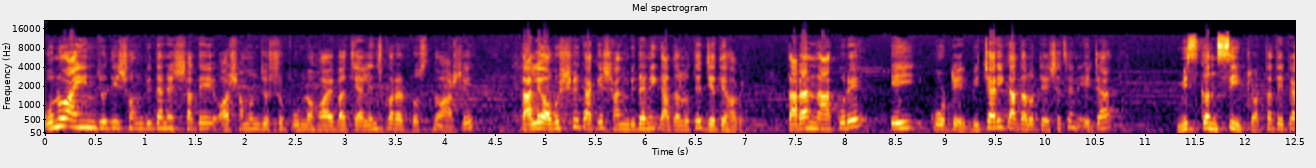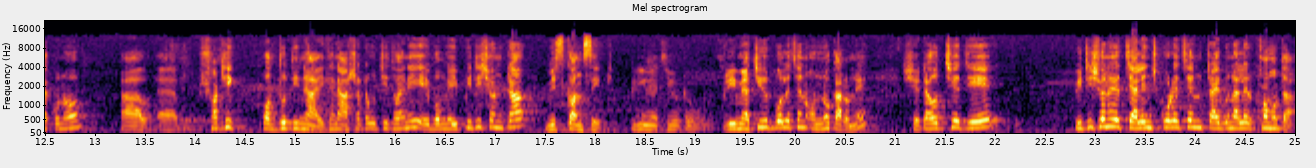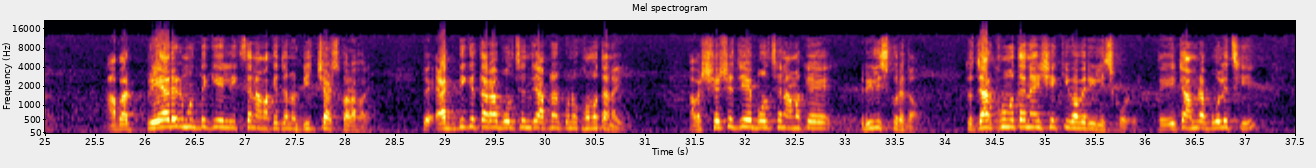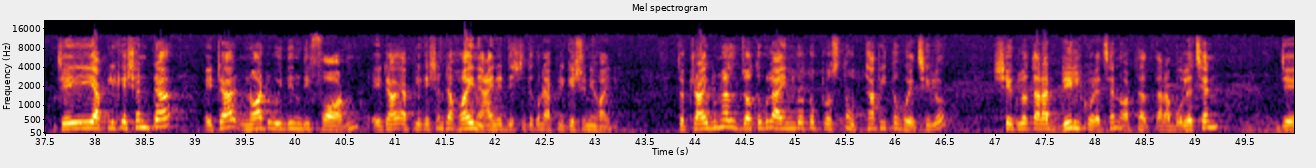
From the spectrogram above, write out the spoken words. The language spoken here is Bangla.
কোনো আইন যদি সংবিধানের সাথে অসামঞ্জস্যপূর্ণ হয় বা চ্যালেঞ্জ করার প্রশ্ন আসে তাহলে অবশ্যই তাকে সাংবিধানিক আদালতে যেতে হবে। তারা না করে এই কোর্টে বিচারিক আদালতে এসেছেন এটা মিসকনসিপ্ট অর্থাৎ এটা কোনো সঠিক পদ্ধতি না এখানে আসাটা উচিত হয়নি এবং এই পিটিশনটা ম্যাচিউরটা প্রিম্যাচিউর বলেছেন। অন্য কারণে সেটা হচ্ছে যে পিটিশনে চ্যালেঞ্জ করেছেন ট্রাইব্যুনালের ক্ষমতা আবার প্রেয়ারের মধ্যে গিয়ে লিখছেন আমাকে যেন ডিসচার্জ করা হয়। তো একদিকে তারা বলছেন যে আপনার কোনো ক্ষমতা নাই, আবার শেষে যে বলছেন আমাকে রিলিজ করে দাও, তো যার ক্ষমতা নাই সে কীভাবে রিলিজ করবে? তো এটা আমরা বলেছি যে এই অ্যাপ্লিকেশনটা, এটা নট উইদিন দি ফর্ম এটা অ্যাপ্লিকেশনটা হয়নি, আইনের দৃষ্টিতে কোনো অ্যাপ্লিকেশনই হয়নি। তো ট্রাইব্যুনাল যতগুলো আইনগত প্রশ্ন উত্থাপিত হয়েছিল, সেগুলো তারা ডিল করেছেন, অর্থাৎ তারা বলেছেন যে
